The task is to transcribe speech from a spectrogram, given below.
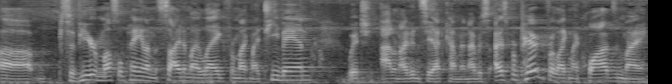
uh, severe muscle pain on the side of my leg from like my IT band, which I don't know. I didn't see that coming. I was I was prepared for like my quads and my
